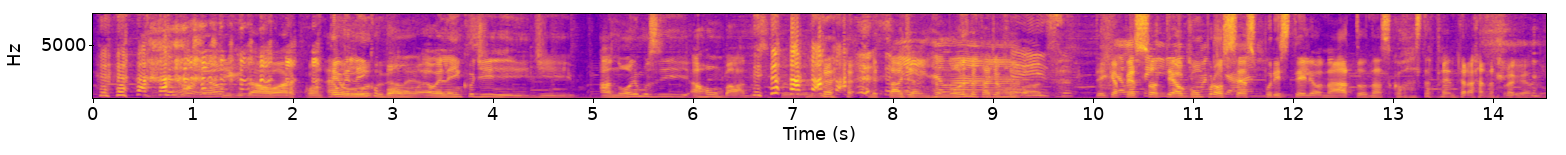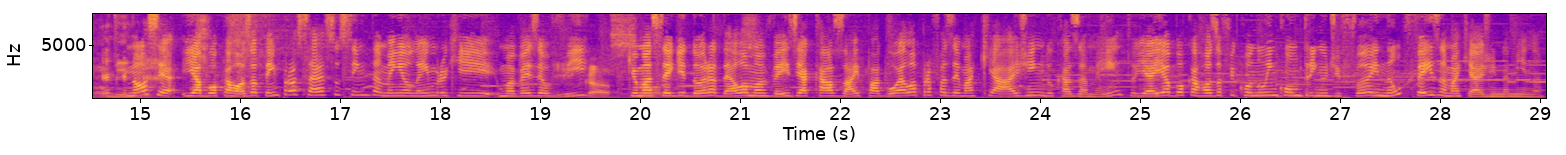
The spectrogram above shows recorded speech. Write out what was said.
que da hora. Conteúdo, É um elenco bom, galera. é o elenco de, de anônimos e arrombados. Metade anônimos, metade É arrombados. isso. Tem que a Ela pessoa ter algum processo por estelionato nas costas pra entrar no programa. Nossa, e a Boca Rosa tem processo sim também. Eu lembro que uma vez eu vi caçola. que uma seguidora dela uma vez ia casar e pagou ela pra fazer maquiagem do casamento. E aí a Boca Rosa ficou num encontrinho de fã e não fez a maquiagem da mina.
